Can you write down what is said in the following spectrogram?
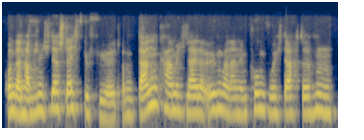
Und dann habe ich mich wieder schlecht gefühlt. Und dann kam ich leider irgendwann an den Punkt, wo ich dachte, hm,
